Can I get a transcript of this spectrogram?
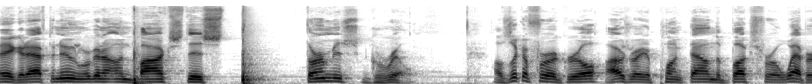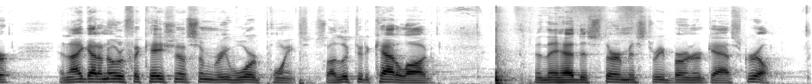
Hey, good afternoon. We're gonna unbox this Thermos grill. I was looking for a grill. I was ready to plunk down the bucks for a Weber and I got a notification of some reward points. So I looked through the catalog and they had this Thermos three burner gas grill. I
